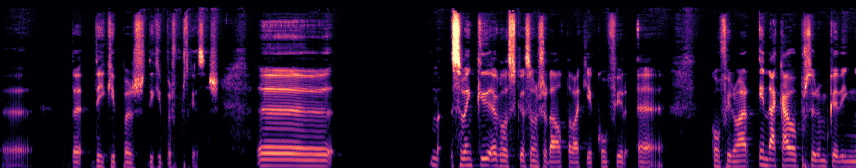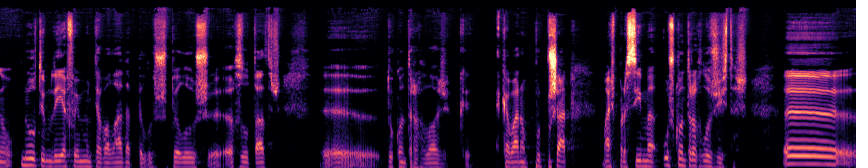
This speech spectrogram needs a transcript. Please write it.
Uh, de, de, equipas, de equipas portuguesas. Uh, se bem que a classificação geral estava aqui a, confir, a, confirmar, ainda acaba por ser um bocadinho. No último dia foi muito abalada pelos, pelos uh, resultados uh, do contrarrelógio que acabaram por puxar mais para cima os contrarrelogistas. Uh,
